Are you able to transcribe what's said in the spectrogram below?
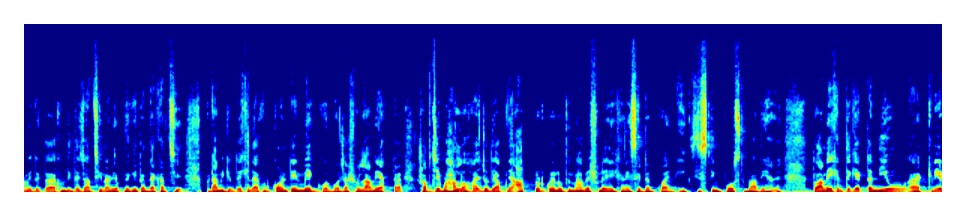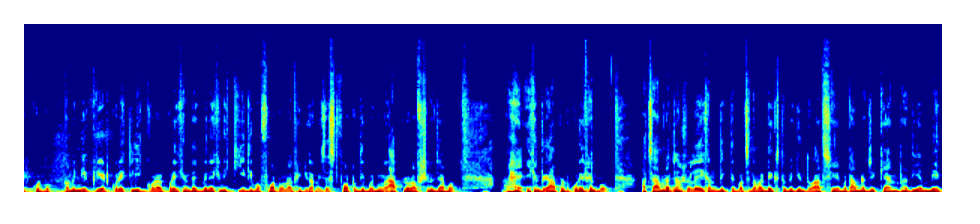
আমি তো এটা এখন দিতে চাচ্ছি না, আমি আপনাকে এটা দেখাচ্ছি বাট আমি কিন্তু এখানে এখন কন্টেন্ট মেক করব যে আসলে আমি একটা সবচেয়ে ভালো হয় যদি আপনি আপলোড করে নতুনভাবে আসলে এখানে সেট আপ করেন এক্সিস্টিং পোস্ট বাদে হ্যাঁ? তো আমি এখান থেকে একটা নিউ ক্রিয়েট করব। তো আমি নিউ ক্রিয়েট করে ক্লিক করার পর এখানে দেখবেন এখানে কী দিব? ফটো না ভিডিও আমি জাস্ট ফটো দেবো এবং আপলোড অপশানে যাব। হ্যাঁ এখান থেকে আপলোড করে ফেলব। আচ্ছা আমরা যে আসলে এখানে দেখতে পাচ্ছেন আমার ডেস্কটপে কিন্তু আছে বাট আমরা যে ক্যানভা দিয়ে মেক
